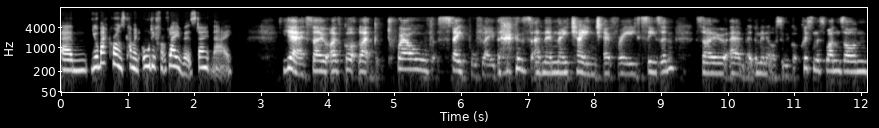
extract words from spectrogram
um, your macarons come in all different flavors don't they yeah so i've got like 12 staple flavors and then they change every season so um, at the minute also we've got christmas ones on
